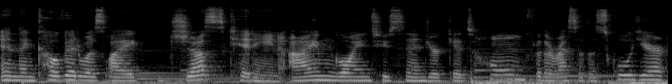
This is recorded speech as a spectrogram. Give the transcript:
And then COVID was like, just kidding. I'm going to send your kids home for the rest of the school year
